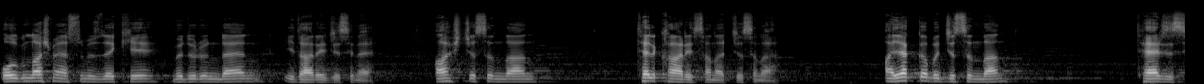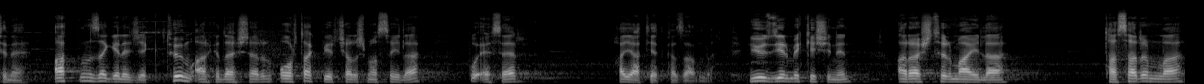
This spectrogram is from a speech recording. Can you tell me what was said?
olgunlaşma enstitümüzdeki müdüründen idarecisine, aşçısından telkari sanatçısına, ayakkabıcısından terzisine, aklınıza gelecek tüm arkadaşların ortak bir çalışmasıyla bu eser hayatiyet kazandı. 120 kişinin araştırmayla, tasarımla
